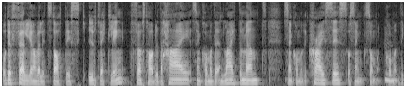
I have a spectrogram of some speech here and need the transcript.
Och det följer en väldigt statisk utveckling. Först har du the high, sen kommer the enlightenment, sen kommer the crisis och sen kommer the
